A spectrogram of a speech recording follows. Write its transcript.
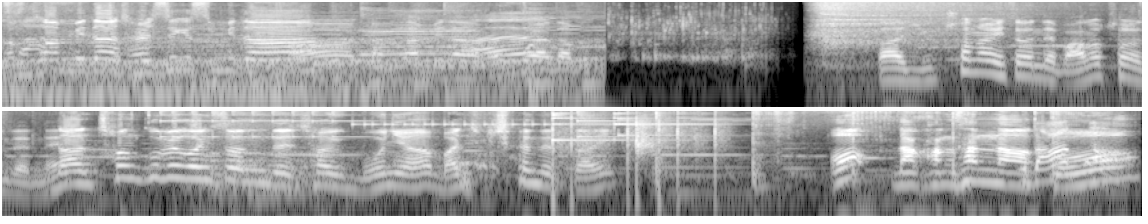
감사합니다. 잘 쓰겠습니다. 아 감사합니다. 어. 뭐야 나. 나 6천 원 있었는데 15,000원 됐네. 난 1,900원 있었는데 저 이거 뭐냐? 16,000원 됐다니. 어? 나 광산 나왔고 나왔다.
